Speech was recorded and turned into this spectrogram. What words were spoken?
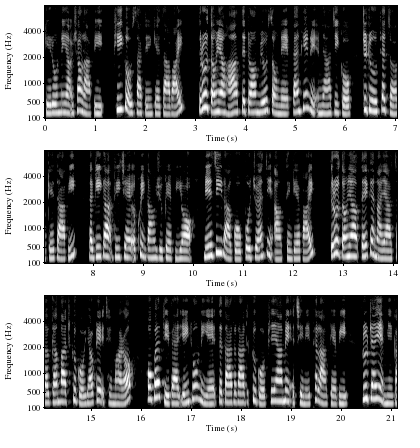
ကေတို့နှစ်ယောက်ရောက်လာပြီးခီးကိုစတင်ခဲ့ကြပါတယ်။ သူတို့၃ယောက်ဟာတစ်တော်မျိုးစုံနဲ့ပန်းခင်းတွေအများကြီးကိုတူတူဖြတ်ကျော်ခဲ့ကြပြီးလက်ကီးကဒီချဲအခွင့်ကောင်းယူခဲ့ပြီးတော့မြင်းစီတာကိုပိုကျွမ်းကျင်အောင်သင်ခဲ့ပါတယ်။သူတို့၃ယောက်သဲကန်နာရကြောက်ကမ်းပါတစ်ခုကိုရောက်တဲ့အချိန်မှာတော့ဟိုဘက်ဒီဘက်ရိန်ထိုးနေတဲ့တက်သားတရားတစ်ခုကိုဖျက်ရမယ့်အခြေအနေဖြစ်လာခဲ့ပြီးဘရူတန်ရဲ့မြင်းက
